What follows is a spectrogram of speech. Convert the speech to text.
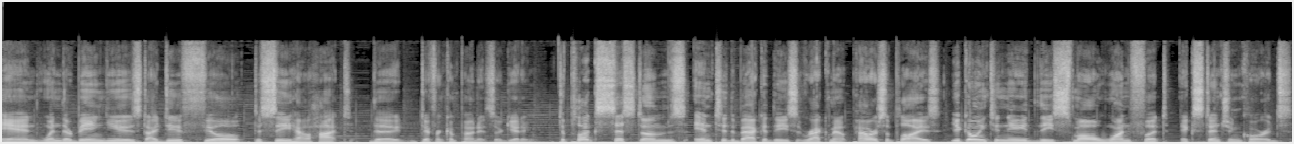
and when they're being used, I do feel to see how hot the different components are getting. To plug systems into the back of these rack mount power supplies, you're going to need the small one foot extension cords.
